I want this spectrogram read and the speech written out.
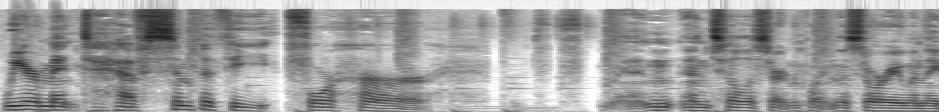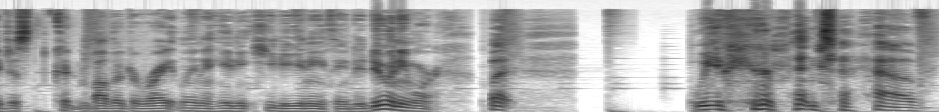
we are meant to have sympathy for her and, until a certain point in the story when they just couldn't bother to write Lena Headey anything to do anymore. But we are meant to have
